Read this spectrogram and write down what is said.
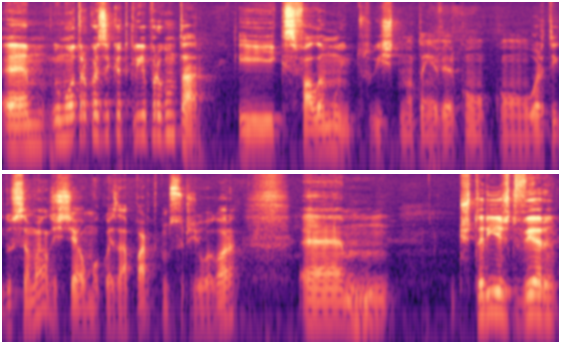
Um, uma outra coisa que eu te queria perguntar, e que se fala muito, isto não tem a ver com, com o artigo do Samuel, isto é uma coisa à parte que me surgiu agora. Um, Gostarias de ver,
